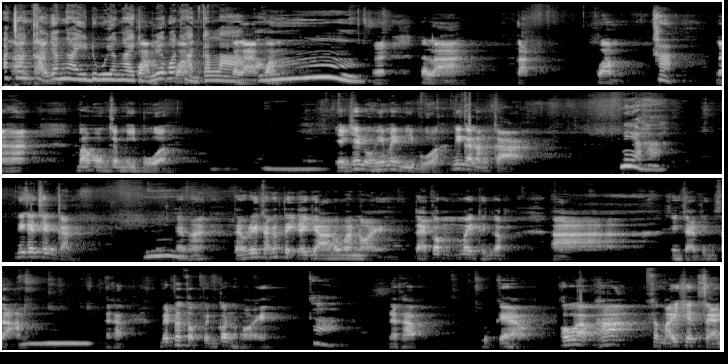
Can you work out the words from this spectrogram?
อาจารย์ฐาขานยังไงดูยังไงถึคงว่ำเรียกว่าคว่ำฐานกะลากะลาอ๋คว่อนะกะลาตัดคว่ค่ะำนะฮะบางองค์จะมีบัวอืมอย่างเช่นองค์นี้ไม่มีบัว นี่ก็ลังกา เนี่ยค่ะ นี่ก็เช่นกันอืมเห็นไหมแต่วันนี้สังกติจะยาวลงมาหน่อย แต่ก็ไม่ถึงกับ อ่าสิงแสนสิงสามอืมนะครับเม็ดประสบเป็นก้นหอยค่ะนะครับ ลูกแก้ว เพราะว่าพระสมัยเชียงแสน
